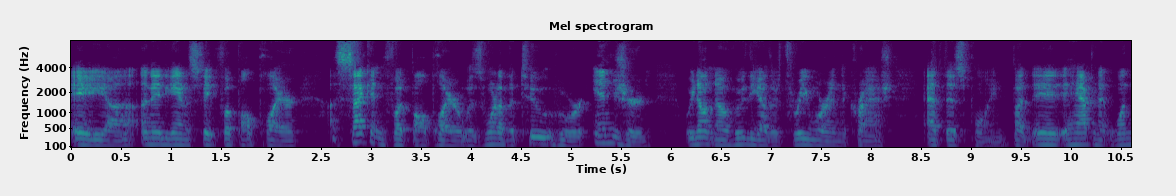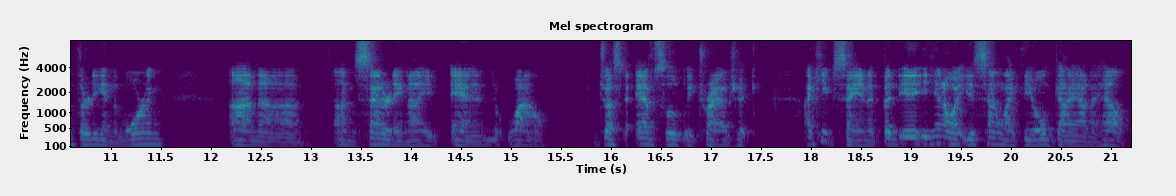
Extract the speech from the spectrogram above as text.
a uh, an Indiana State football player. A second football player was one of the two who were injured. We don't know who the other three were in the crash at this point, but it, it happened at 1.30 in the morning on uh, on Saturday night, and wow, just absolutely tragic. I keep saying it, but it, you know what? You sound like the old guy out of hell.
